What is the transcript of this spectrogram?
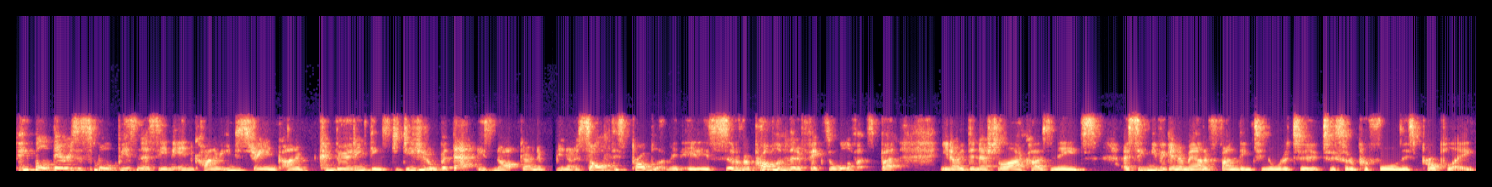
people there is a small business in in kind of industry and kind of converting things to digital but that is not going to you know solve this problem it, it is sort of a problem that affects all of us but you know the national archives needs a significant amount of funding to, in order to to sort of perform this properly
